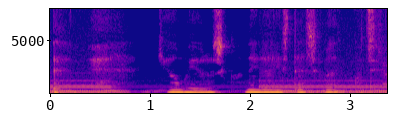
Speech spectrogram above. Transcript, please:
今日もよろしくお願いいたします。こちら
